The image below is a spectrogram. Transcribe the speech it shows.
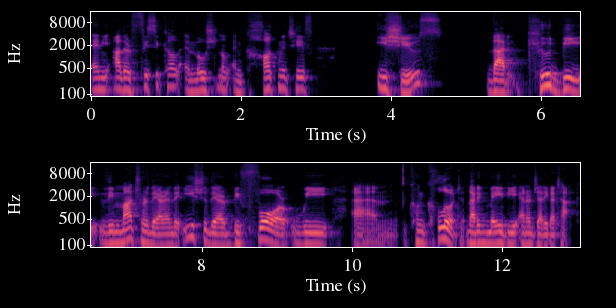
any other physical, emotional, and cognitive issues that could be the matter there and the issue there before we um, conclude that it may be energetic attack.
